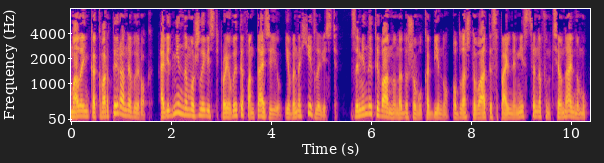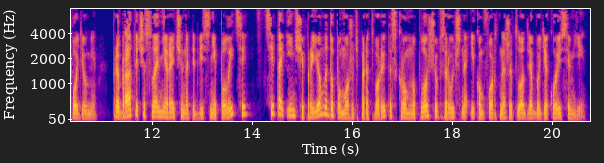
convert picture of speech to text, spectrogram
Маленька квартира не вирок, а відмінна можливість проявити фантазію і винахідливість, замінити ванну на душову кабіну, облаштувати спальне місце на функціональному подіумі, прибрати численні речі на підвісній полиці. Ці та інші прийоми допоможуть перетворити скромну площу в зручне і комфортне житло для будь-якої сім'ї.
